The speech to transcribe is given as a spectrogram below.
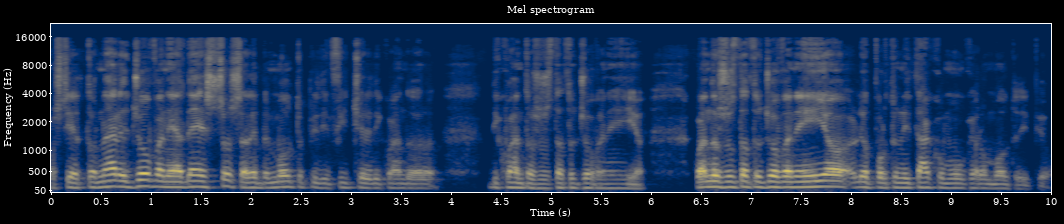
ossia, tornare giovane adesso sarebbe molto più difficile di quando, di quanto sono stato giovane io. Quando sono stato giovane io, le opportunità comunque erano molto di più.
